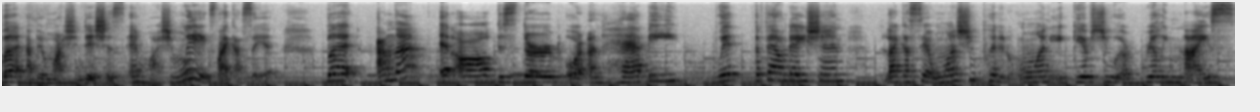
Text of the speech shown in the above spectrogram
But I've been washing dishes and washing wigs, like I said. But I'm not at all disturbed or unhappy with the foundation like I said once you put it on it gives you a really nice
